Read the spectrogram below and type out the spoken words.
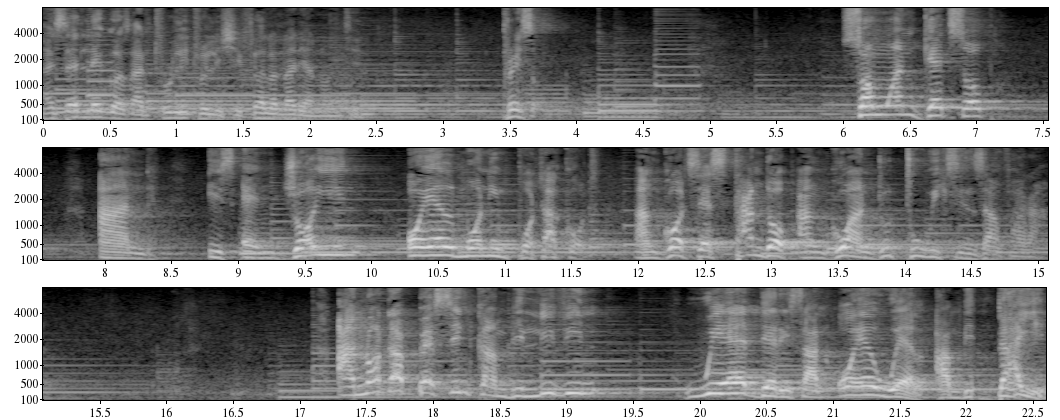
I said Lagos and truly truly she fell under the anointing. Praise someone gets up and is enjoying oil money in Port Harcourt. And God says stand up and go and do two weeks in Zamfara. Another person can be living where there is an oil well and be dying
